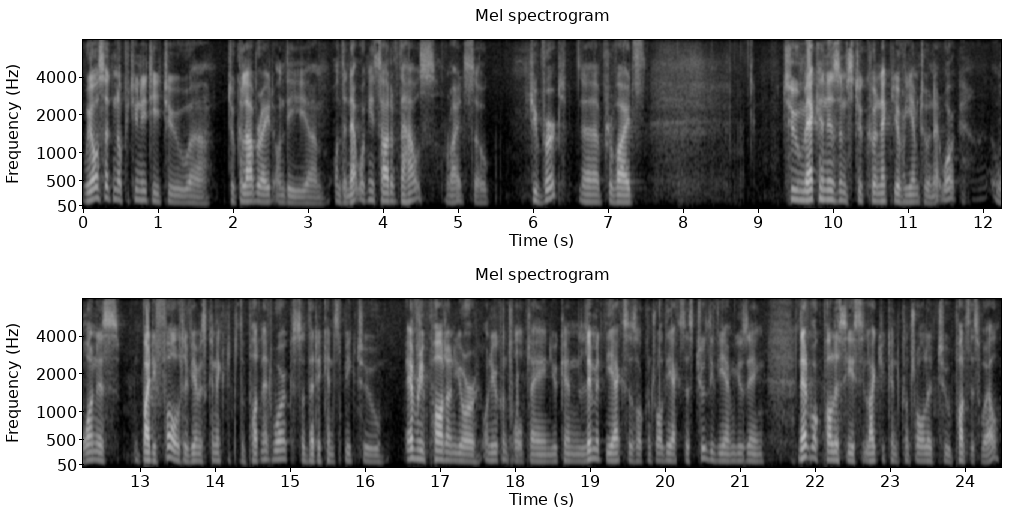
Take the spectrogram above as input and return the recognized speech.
We also had an opportunity to uh, to collaborate on the um, on the networking side of the house, right? So KubeVirt uh, provides two mechanisms to connect your VM to a network. One is by default, the VM is connected to the pod network so that it can speak to every pod on your on your control plane. You can limit the access or control the access to the VM using network policies, like you can control it to pods as well.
